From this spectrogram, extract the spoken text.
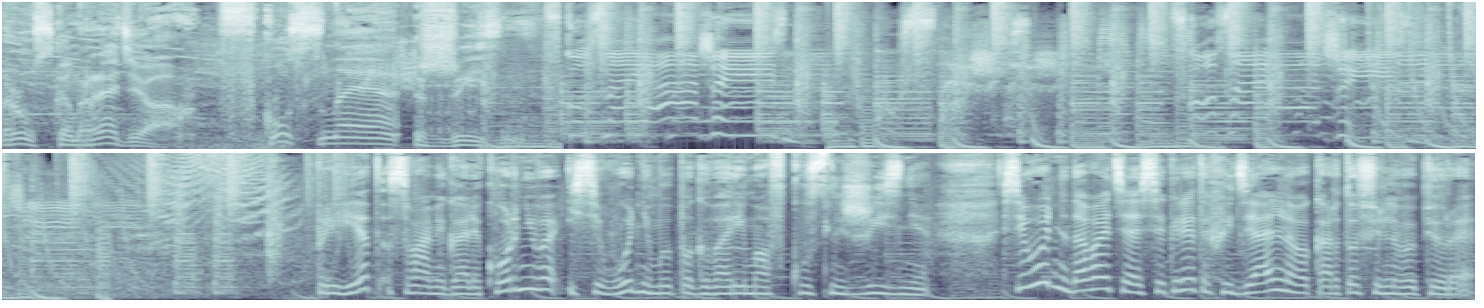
русском радио «Вкусная жизнь». Вкусная жизнь. Привет, с вами Галя Корнева, и сегодня мы поговорим о вкусной жизни. Сегодня давайте о секретах идеального картофельного пюре.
